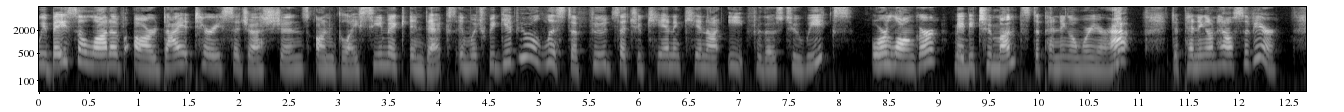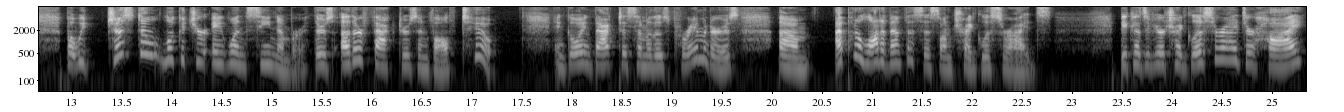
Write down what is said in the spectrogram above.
We base a lot of our dietary suggestions on glycemic index, in which we give you a list of foods that you can and cannot eat for those two weeks or longer, maybe two months, depending on where you're at, depending on how severe. But we just don't look at your A1C number. There's other factors involved too. And going back to some of those parameters, um, I put a lot of emphasis on triglycerides because if your triglycerides are high,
